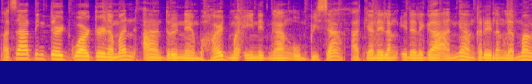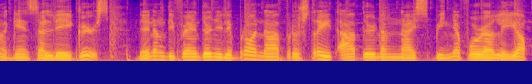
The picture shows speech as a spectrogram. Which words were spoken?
At sa ating third quarter naman, Andrew Nembhard mainit nga ang umpisa at kanilang inalagaan nga ang kanilang lamang against sa Lakers. Then ang defender ni Lebron na frustrate after ng nice spin niya for a layup.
